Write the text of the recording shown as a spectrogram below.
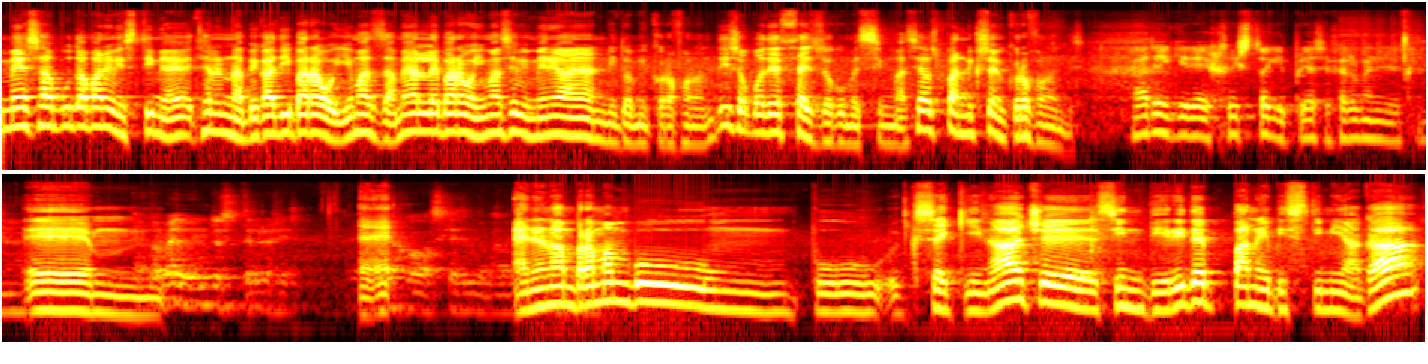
μέσα από τα πανεπιστήμια. Ε, Θέλει να πει κάτι η παραγωγή μας, δαμέ, αλλά η παραγωγή μας επιμένει να ανοίγει το μικρόφωνο της, οπότε δεν θα της δοκούμε σημασία, ας ανοίξει το μικρόφωνο της. Άρα κύριε Χρήστο Κυπρία, σε φέρουμε και εσύ. Ε, μ, Το με το industry, ρε φίλε. Ε, Δεν έχω σχέση με το είναι ένα πράγμα που, που ξεκινά και συντηρείται πανεπιστημιακά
